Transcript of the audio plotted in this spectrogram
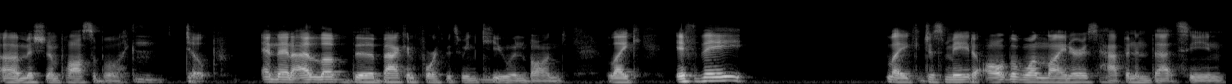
uh, Mission Impossible. Like Mm. dope. And then I love the back and forth between Mm. Q and Bond. Like if they like just made all the one-liners happen in that scene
